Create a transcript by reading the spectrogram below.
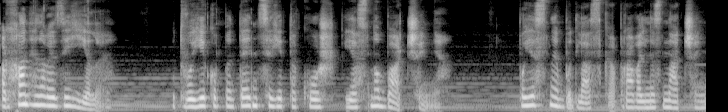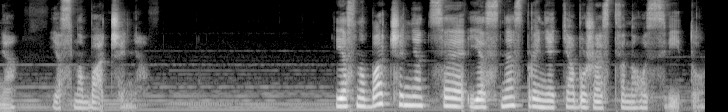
Архангел Разіїле, у твоїй компетенції також яснобачення. Поясни, будь ласка, правильне значення яснобачення. Яснобачення це ясне сприйняття Божественного світу,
